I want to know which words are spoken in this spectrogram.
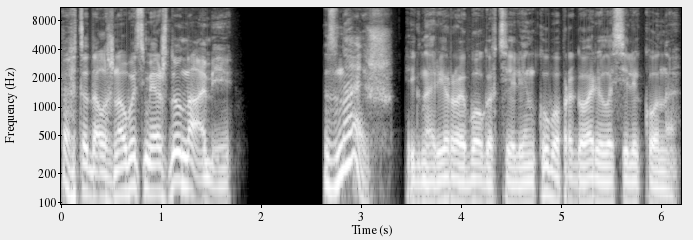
это должно быть между нами!» «Знаешь», — игнорируя бога в теле инкуба, проговорила Силикона,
